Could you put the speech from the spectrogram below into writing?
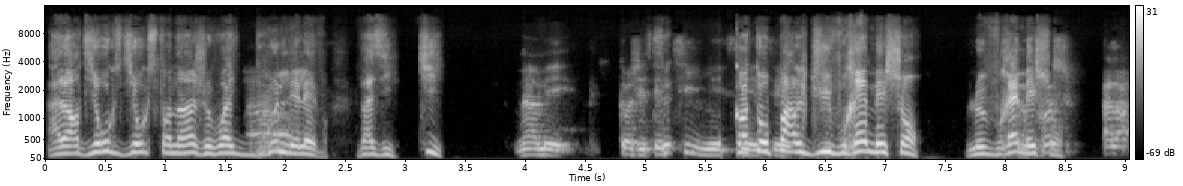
Alors, Diroux, Diroux, t'en as un, je vois, il brûle les lèvres. Vas-y, qui? Non, mais quand j'étais petit. Mais quand on parle du vrai méchant, le vrai méchant. Alors,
